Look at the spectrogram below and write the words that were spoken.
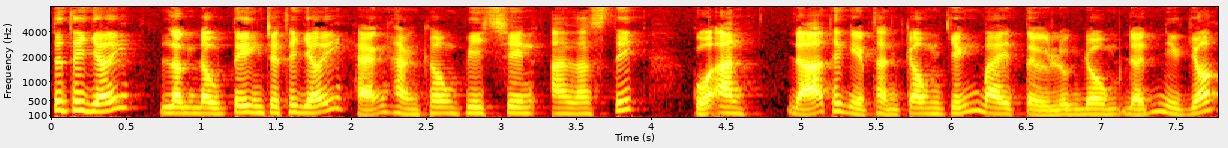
Tin thế giới, lần đầu tiên trên thế giới, hãng hàng không Virgin Atlantic của Anh đã thử nghiệm thành công chuyến bay từ London đến New York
